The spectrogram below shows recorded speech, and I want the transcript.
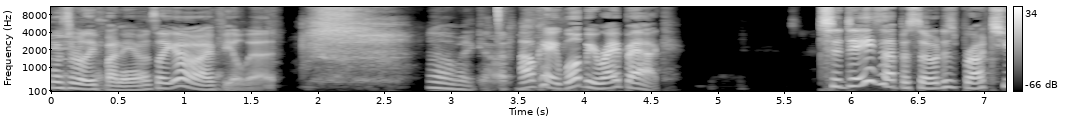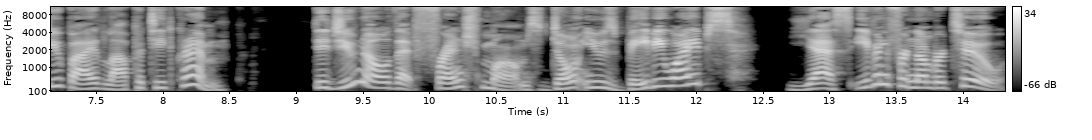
was really funny. I was like, oh, I feel that. Oh my God. Okay, we'll be right back. Today's episode is brought to you by La Petite Creme. Did you know that French moms don't use baby wipes? Yes, even for number two.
